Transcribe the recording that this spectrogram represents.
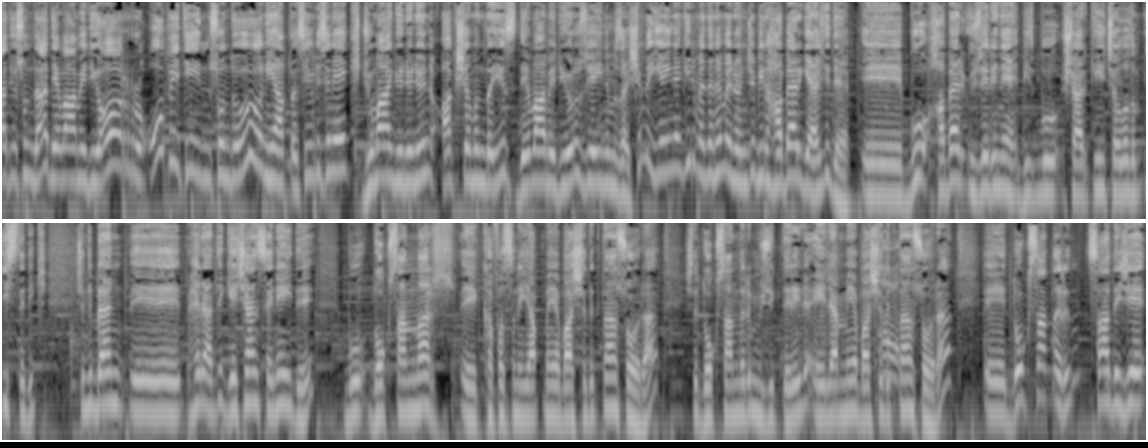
radyosunda devam ediyor. Opet'in sunduğu Nihat'la Sivrisinek. Cuma gününün akşamındayız. Devam ediyoruz yayınımıza. Şimdi yayına girmeden hemen önce bir haber geldi de e, bu haber üzerine biz bu şarkıyı çalalım istedik. Şimdi ben e, herhalde geçen seneydi bu 90'lar e, kafasını yapmaya başladıktan sonra işte 90'ların müzikleriyle eğlenmeye başladıktan sonra e, 90'ların sadece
